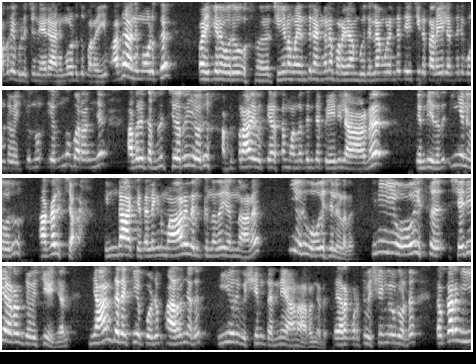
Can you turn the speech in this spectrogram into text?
അവരെ വിളിച്ച് നേരെ അനുമോളടുത്ത് പറയും. അത് അനുമോൾക്ക് ഭയങ്കര ഒരു ക്ഷീണമായി എന്തിനു അങ്ങനെ പറയാൻ പോയി ഇതെല്ലാം കൂടെ എന്റെ ചേച്ചിയുടെ തലയിൽ എന്തിനു കൊണ്ട് വെക്കുന്നു എന്ന് പറഞ്ഞ് അവർ തമ്മിൽ ചെറിയൊരു അഭിപ്രായ വ്യത്യാസം വന്നതിന്റെ പേരിലാണ് എന്ത് ചെയ്തത്? ഇങ്ങനെ ഒരു അകൽച്ച ഉണ്ടാക്കിയത് അല്ലെങ്കിൽ മാറി നിൽക്കുന്നത് എന്നാണ് ഈ ഒരു വോയിസിലുള്ളത്. ഇനി ഈ വോയിസ് ശരിയാണോ എന്ന് ചോദിച്ചു കഴിഞ്ഞാൽ ഞാൻ തിരക്കിയപ്പോഴും അറിഞ്ഞത് ഈ ഒരു വിഷയം തന്നെയാണ് അറിഞ്ഞത്. വേറെ കുറച്ച് വിഷയങ്ങളൂടെ ഉണ്ട്. തൽക്കാലം ഈ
